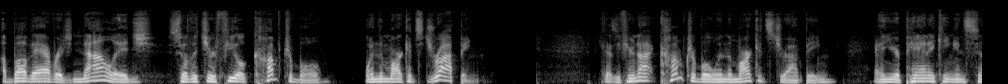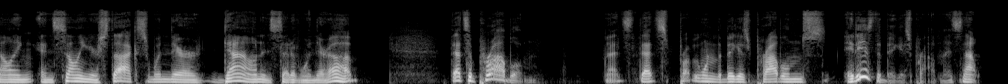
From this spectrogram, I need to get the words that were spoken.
above average knowledge so that you feel comfortable when the market's dropping. Because if you're not comfortable when the market's dropping, and you're panicking and selling and selling your stocks when they're down instead of when they're up, that's a problem. That's that's probably one of the biggest problems. It is the biggest problem. It's not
